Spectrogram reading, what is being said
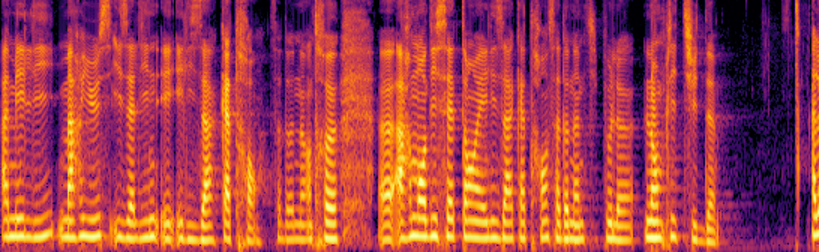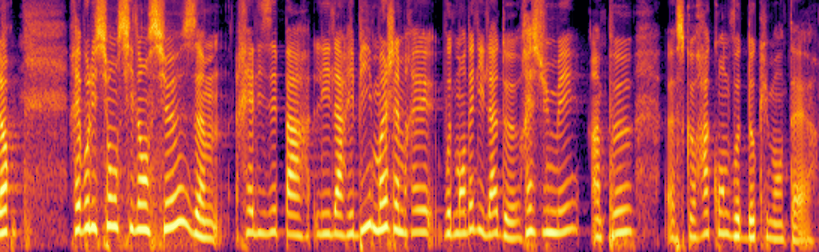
Amélie, Marius, Isaline et Elisa, 4 ans. Ça donne entre euh, Armand 17 ans et Elisa 4 ans, ça donne un petit peu l'amplitude. Alors, Révolution silencieuse, réalisée par Lila Ribi. Moi, j'aimerais vous demander, Lila, de résumer un peu euh, ce que raconte votre documentaire.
